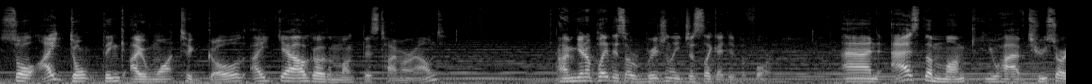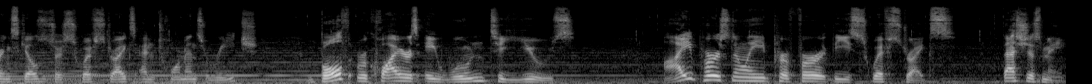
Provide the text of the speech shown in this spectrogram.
So I don't think I want to go. I yeah, I'll go the monk this time around. I'm gonna play this originally just like I did before. And as the monk, you have two starting skills, which are Swift Strikes and Torment's Reach. Both requires a wound to use. I personally prefer the Swift Strikes. That's just me.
